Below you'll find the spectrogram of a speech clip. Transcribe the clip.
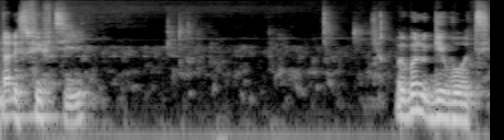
that is 50, we're going to give what?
